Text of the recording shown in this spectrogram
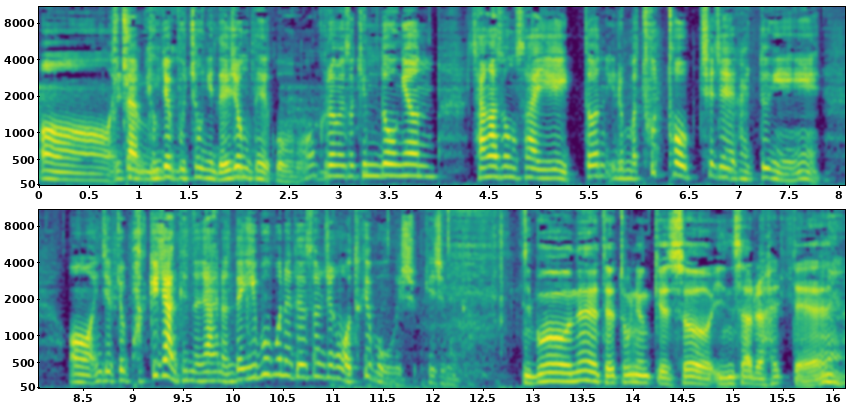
어 일단 경제부총리 내정되고 그러면서 김동연 장하성 사이에 있던 이른바 투톱 체제 갈등이 어 이제 좀 바뀌지 않겠느냐 하는데 이 부분에 대해서는 지금 어떻게 보고 계십니까? 이번에 대통령께서 인사를 할때 네.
